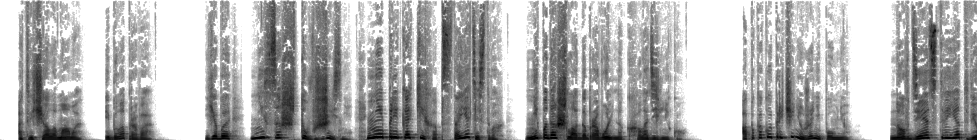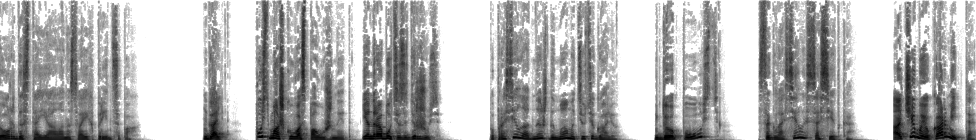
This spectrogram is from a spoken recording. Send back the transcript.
— отвечала мама, и была права. Я бы ни за что в жизни, ни при каких обстоятельствах не подошла добровольно к холодильнику. А по какой причине уже не помню. Но в детстве я твердо стояла на своих принципах. «Галь, пусть Машка у вас поужинает, я на работе задержусь», попросила однажды мама тетю Галю. «Да пусть», согласилась соседка. А чем ее кормить-то?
